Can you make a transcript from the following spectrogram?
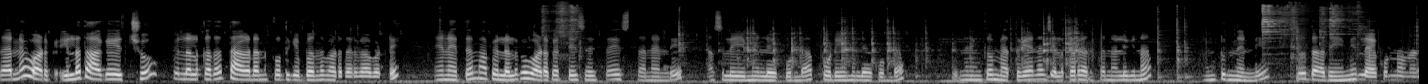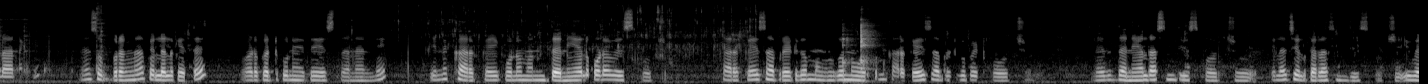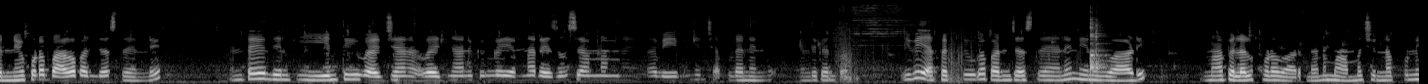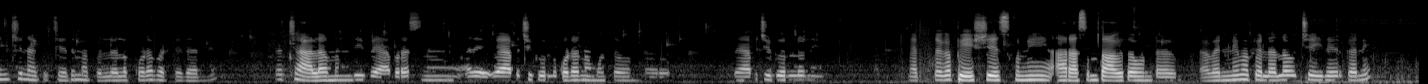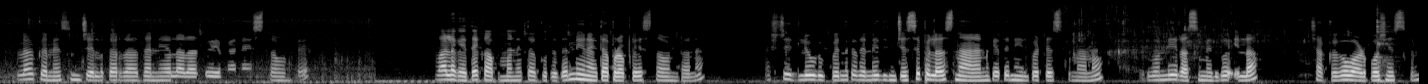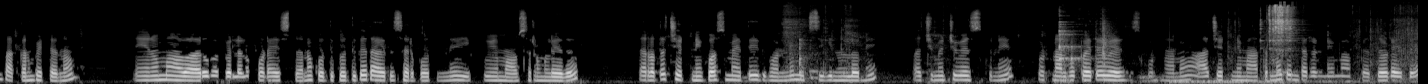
దాన్ని వడక ఇలా తాగేయచ్చు. పిల్లలు కదా తాగడానికి కొద్దిగా ఇబ్బంది పడతారు కాబట్టి. నేనైతే మా పిల్లలకు వడకట్టేసి అయితే ఇస్తానండి. అసలు ఏమీ లేకుండా పొడి ఏమీ లేకుండా. నేను ఇంకా మెత్తగైన జీలకర్ర ఎంత నలిగినా ఉంటుందండి. సో అదేమీ లేకుండా ఉండడానికి నేను శుభ్రంగా పిల్లలకైతే వడకట్టుకుని అయితే ఇస్తానండి. దీన్ని కరక్కాయ కూడా మనం ధనియాలు కూడా వేసుకోవచ్చు. కరక్కాయ సపరేట్గా మామూలుగా నూరుకుని కరక్కాయ సపరేట్గా పెట్టుకోవచ్చు. లేదా ధనియాల రసం తీసుకోవచ్చు ఇలా జీలకర్ర రసం తీసుకోవచ్చు. ఇవన్నీ కూడా బాగా పనిచేస్తాయండి. అంటే దీనికి ఏంటి వైజ్ఞా వైజ్ఞానికంగా ఏమన్నా రీజన్స్ ఏమన్నా ఉన్నాయంటే? అవి ఏమీ నేను చెప్పలేనండి. ఎందుకంటే ఇవి ఎఫెక్టివ్గా పనిచేస్తాయని నేను వాడి మా పిల్లలకు కూడా వాడుతున్నాను. మా అమ్మ చిన్నప్పటి నుంచి నాకు ఇచ్చేది మా పిల్లలకు కూడా పట్టేదాన్ని. ఇంకా చాలామంది వేప రసం అదే వేప చిగుర్లు కూడా నమ్ముతూ ఉంటారు. వేప చిగుర్లని మెత్తగా పేస్ట్ చేసుకుని ఆ రసం తాగుతూ ఉంటారు. అవన్నీ మా పిల్లలు చేయలేరు కానీ ఇలా కనీసం జీలకర్ర ధనియాలు అలాంటివి ఏమైనా ఇస్తూ ఉంటే వాళ్ళకైతే కప్పం అనేది తగ్గుతుందని నేనైతే అప్పుడప్పుడు ఇస్తూ ఉంటాను. నెక్స్ట్ ఇడ్లీ ఉడికిపోయింది కదండి దించేసి పిల్లల స్నానానికి అయితే నీళ్ళు పెట్టేసుకున్నాను ఇదిగోండి రసం ఇదిగో ఇలా చక్కగా వడపోసేసుకుని పక్కన పెట్టాను. నేను మా వారు మా పిల్లలకు కూడా ఇస్తాను. కొద్ది కొద్దిగా తాగితే సరిపోతుంది ఎక్కువ ఏం అవసరం లేదు. తర్వాత చట్నీ కోసం అయితే ఇదిగోండి మిక్సీ గిన్నెలోని పచ్చిమిర్చి వేసుకుని పుట్నాల పప్పు అయితే వేసుకుంటున్నాను. ఆ చట్నీ మాత్రమే తింటారండి మా పెద్దోడైతే.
